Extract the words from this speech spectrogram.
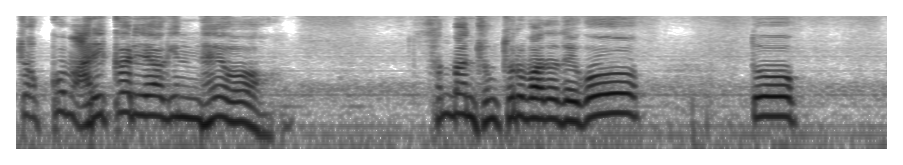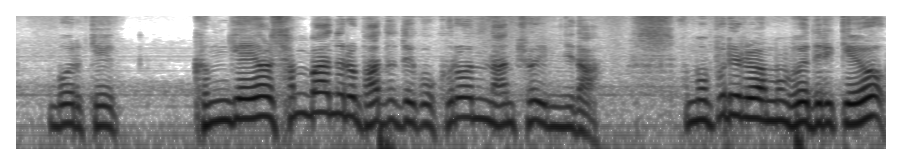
조금 아리까리하긴 해요. 3반 중투로 봐도 되고 또 뭐 이렇게 금계열 3반으로 봐도 되고 그런 난초입니다. 한번 뿌리를 한번 보여드릴게요.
